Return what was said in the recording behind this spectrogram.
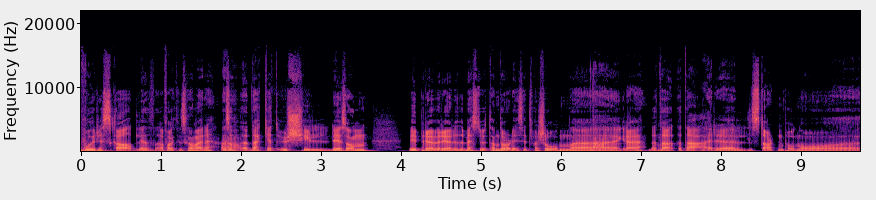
hvor skadelig det faktisk kan være. Altså, Det er ikke et uskyldig sånn vi prøver å gjøre det beste ut av en dårlig situasjon-greie. dette, dette er starten på noe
